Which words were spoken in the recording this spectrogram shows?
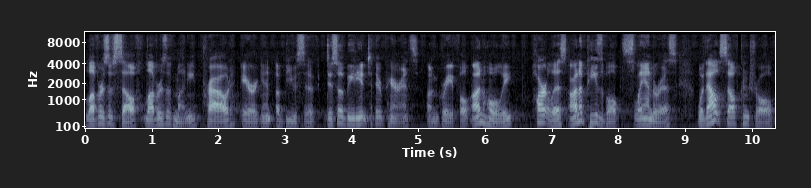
lovers of self, lovers of money, proud, arrogant, abusive, disobedient to their parents, ungrateful, unholy, heartless, unappeasable, slanderous, without self control,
